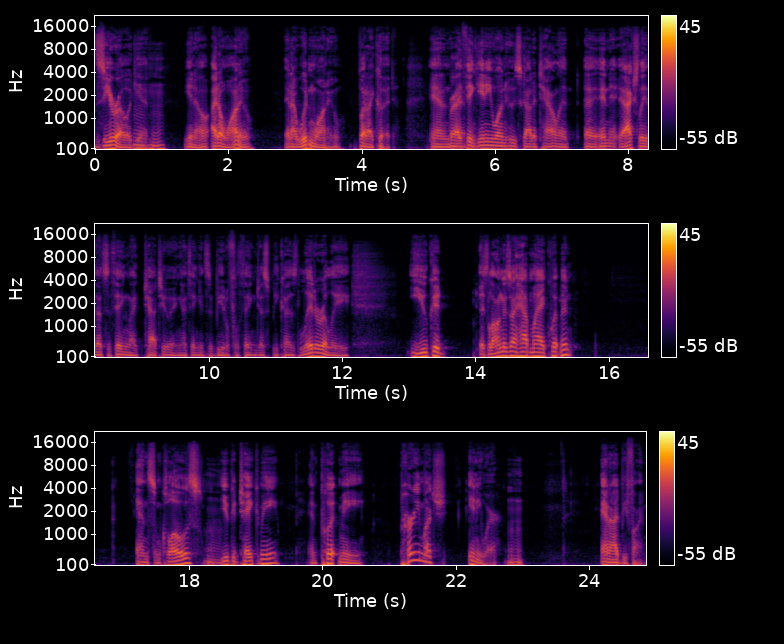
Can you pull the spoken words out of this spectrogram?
zero again. Mm-hmm. You know, I don't want to and I wouldn't want to, but I could. And I think anyone who's got a talent, uh, and it- actually, that's the thing like tattooing, I think it's a beautiful thing just because literally you could, as long as I have my equipment and some clothes, mm-hmm. you could take me and put me pretty much anywhere mm-hmm. and I'd be fine.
